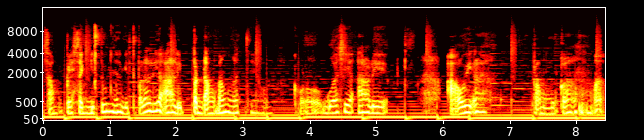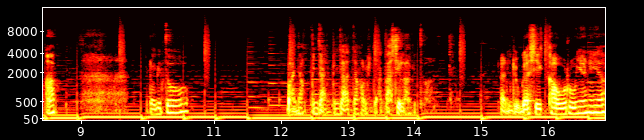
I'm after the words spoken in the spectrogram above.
Sampai segitunya gitu. Padahal dia ahli pedang banget ya. Kalau gue sih ahli awi lah pramuka maaf. Udah gitu banyak penjahat-penjahat yang harus diatasi lah gitu. Dan juga si Kaurunya nih ya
